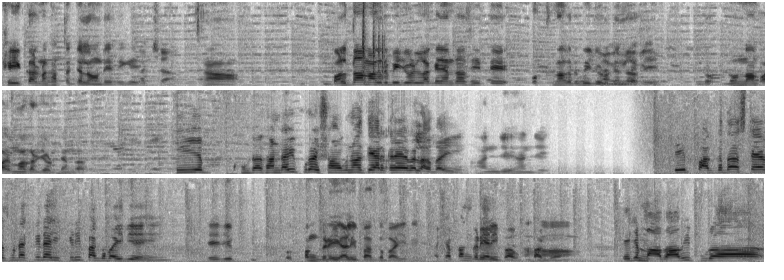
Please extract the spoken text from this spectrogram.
ਠੀਕ ਕਰਨ ਖਾਤਰ ਚਲਾਉਂਦੇ ਸੀਗੇ। ਅੱਛਾ। ਹਾਂ। ਬਲਦਾ ਮਗਰ ਵੀ ਜੁੜ ਲੱਗ ਜਾਂਦਾ ਸੀ ਤੇ ਉੱਠ ਮਗਰ ਵੀ ਜੁੜ ਜਾਂਦਾ ਸੀ। ਦੋਨਾਂ ਮਗਰ ਜੁੜ ਜਾਂਦਾ ਸੀ। ਇਹ ਖੁੰਡਾ ਖਾਂਡਾ ਵੀ ਪੂਰਾ ਸ਼ੌਂਕ ਨਾਲ ਤਿਆਰ ਕਰਿਆ ਹੋਇਆ ਲੱਗਦਾ ਜੀ। ਹਾਂਜੀ ਹਾਂਜੀ। ਤੇ ਪੱਗ ਦਾ ਸਟਾਈਲ ਤੁਹਾਡਾ ਕਿਹੜਾ ਜੀ? ਕਿਹੜੀ ਪੱਗ ਬਾਈ ਦੀ ਹੈ ਇਹ? ਇਹ ਜੀ ਭੰਗੜੇ ਵਾਲੀ ਪੱਗ ਪਾਈਦੀ ਹੈ। ਅੱਛਾ ਭੰਗੜੇ ਵਾਲੀ ਪੱਗ ਹਾਂ। ਤੇ ਜੇ ਮਾਵਾ ਵੀ ਪੂਰਾ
